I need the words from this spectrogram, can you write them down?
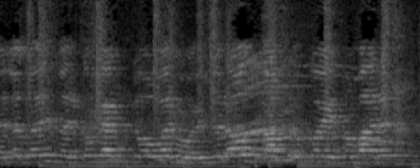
hello guys welcome back to our Moiz आप सबको ईद मुबारक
